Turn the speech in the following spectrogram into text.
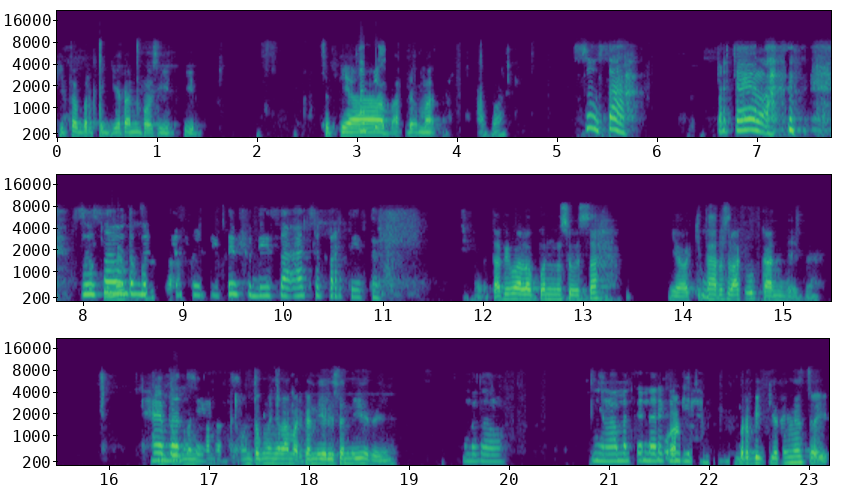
kita berpikiran positif setiap ada ma- apa susah. Percayalah. Susah Benar, untuk berpikir positif di saat seperti itu. tapi walaupun susah ya kita harus lakukan gitu Hebat untuk sih. menyelamatkan, untuk menyelamatkan diri sendiri Betul. Menyelamatkan dari kegiatan. berpikirnya kayak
